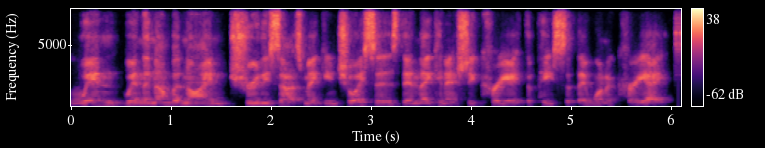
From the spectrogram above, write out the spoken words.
when when the number nine truly starts making choices, then they can actually create the peace that they want to create.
